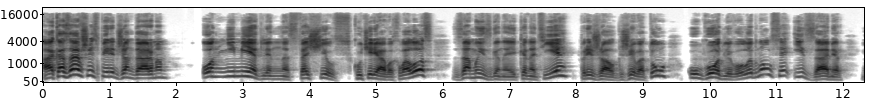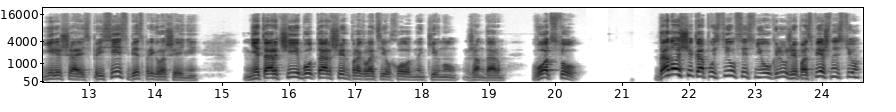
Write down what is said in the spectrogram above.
Оказавшись перед жандармом, он немедленно стащил с кучерявых волос замызганное канатье, прижал к животу, угодливо улыбнулся и замер, не решаясь присесть без приглашения. «Не торчи, будто аршин проглотил», — холодно кивнул жандарм. «Вот стул». Доносчик опустился с неуклюжей поспешностью,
